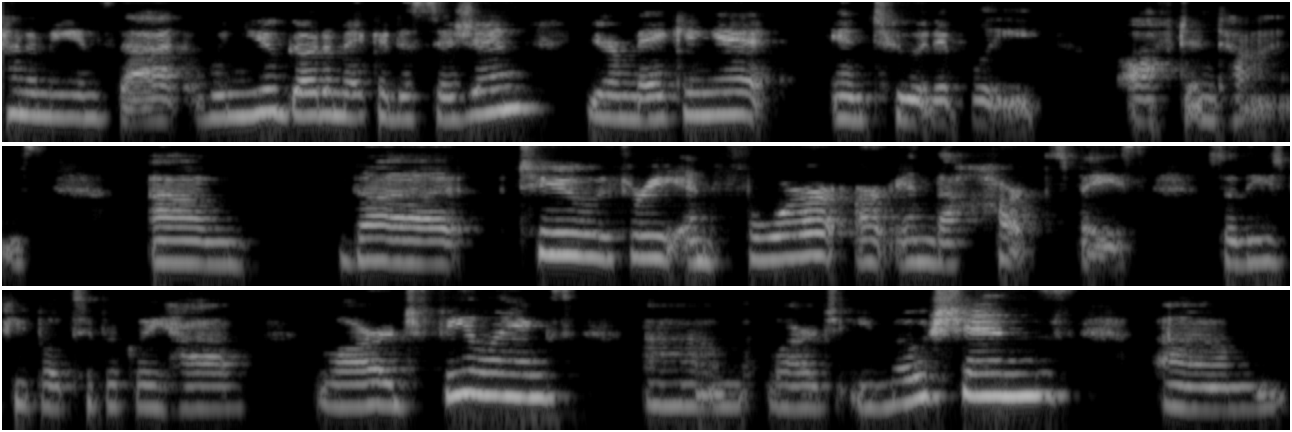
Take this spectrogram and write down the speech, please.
kind of means that when you go to make a decision, you're making it intuitively, oftentimes. Um, the two, three, and four are in the heart space. So these people typically have large feelings, um, large emotions, Um,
